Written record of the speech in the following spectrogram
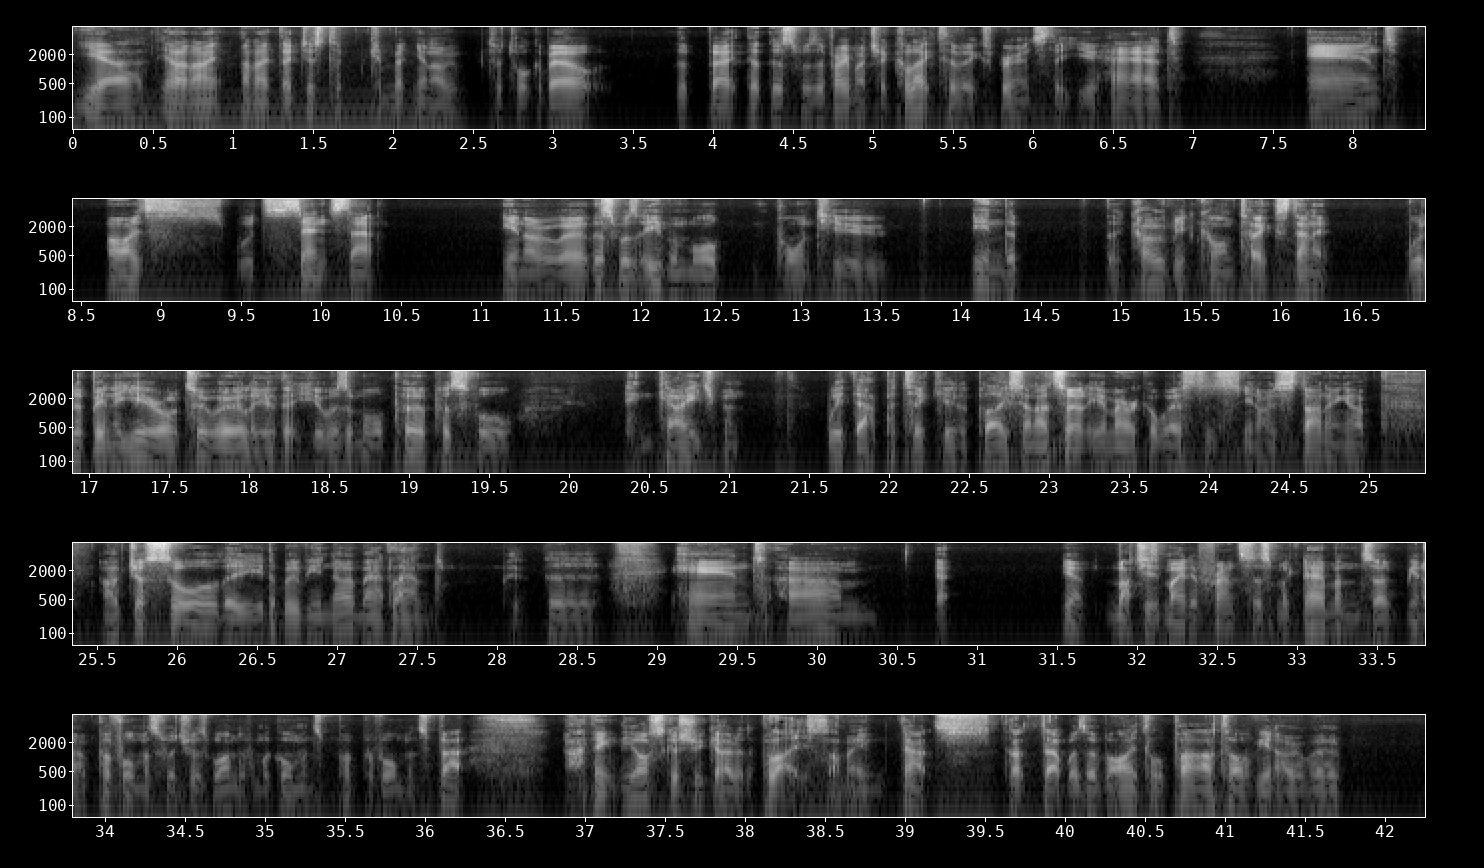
Yeah, yeah, and I and I just to commit, you know, to talk about the fact that this was a very much a collective experience that you had, and I would sense that you know uh, this was even more important to you in the the COVID context than it would have been a year or two earlier. That it was a more purposeful engagement with that particular place, and certainly America West is you know stunning. I, I've just saw the the movie Nomadland, with the and um, you know, much is made of Frances McDormand's, you know, performance, which was wonderful, McDormand's performance, but I think the Oscar should go to the place. I mean, that's, that, that was a vital part of, you know,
